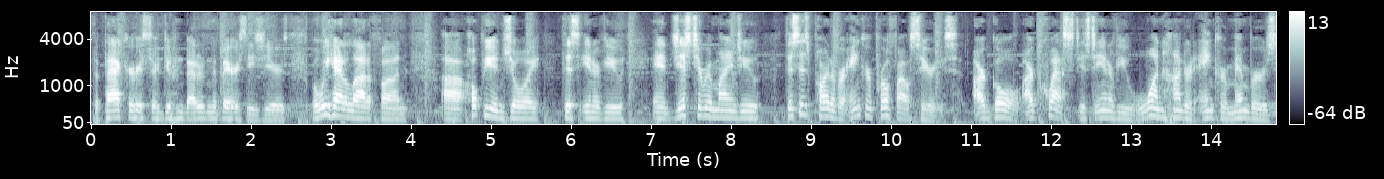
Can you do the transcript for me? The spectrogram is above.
the Packers are doing better than the Bears these years. But we had a lot of fun. Uh, hope you enjoy this interview. And just to remind you, this is part of our Anchor Profile series. Our goal, our quest is to interview 100 Anchor members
